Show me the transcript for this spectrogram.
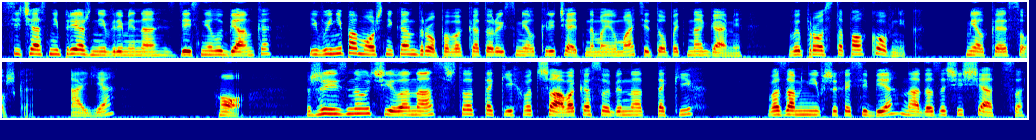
Сейчас не прежние времена, здесь не Лубянка, и вы не помощник Андропова, который смел кричать на мою мать и топать ногами. Вы просто полковник, мелкая сошка. А я? О, жизнь научила нас, что от таких вот шавок, особенно от таких, возомнивших о себе, надо защищаться.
